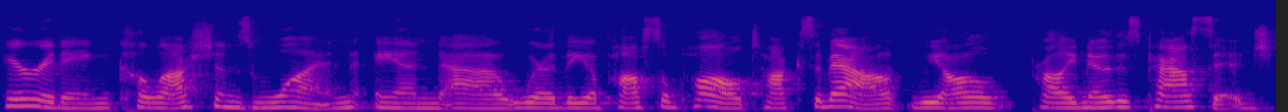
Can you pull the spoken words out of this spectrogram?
parroting Colossians 1 and uh, where the Apostle Paul talks about, we all probably know this passage.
